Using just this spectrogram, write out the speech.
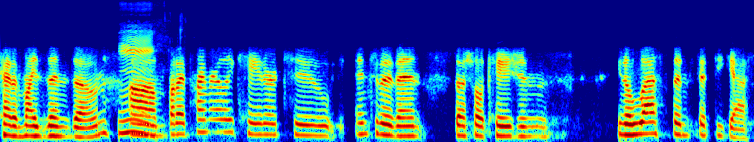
kind of my zen zone. Mm. Um, but I primarily cater to intimate events, special occasions, you know, less than 50 guests.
